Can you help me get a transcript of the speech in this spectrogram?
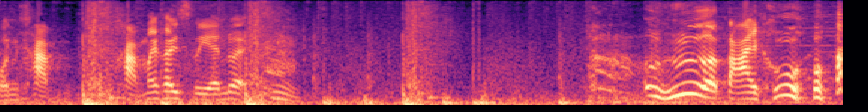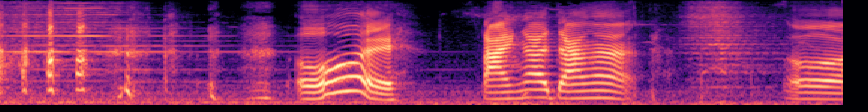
คนขับผมขับไม่ค่อยเซียนด้วยอืม เฮือตายคู่ โอ้ย ตายง่ายจังอะ เออ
